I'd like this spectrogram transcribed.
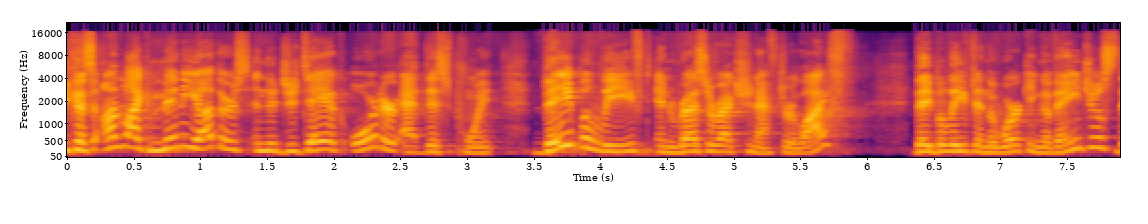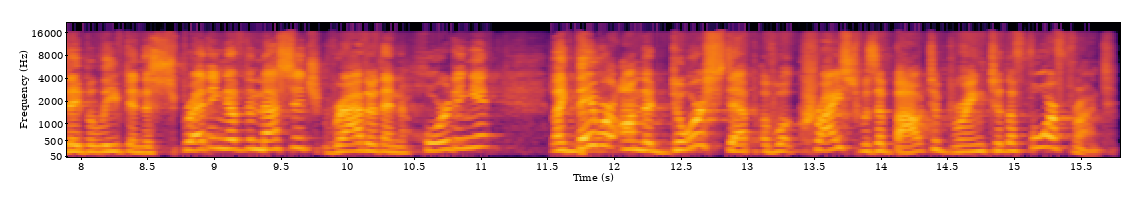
Because unlike many others in the Judaic order at this point, they believed in resurrection after life. They believed in the working of angels. They believed in the spreading of the message rather than hoarding it. Like they were on the doorstep of what Christ was about to bring to the forefront.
